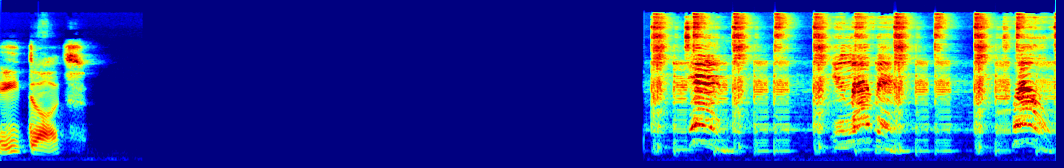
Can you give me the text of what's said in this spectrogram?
8 dots, ten, eleven, twelve,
